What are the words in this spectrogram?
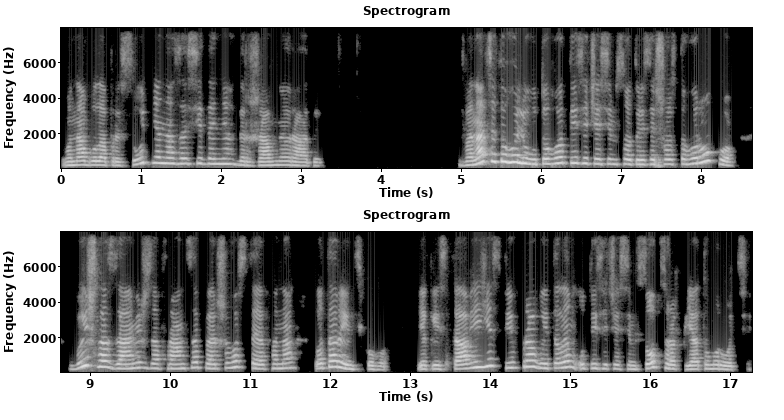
вона була присутня на засіданнях Державної ради. 12 лютого 1736 року вийшла заміж за Франца І Стефана Лотаринського, який став її співправителем у 1745 році.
